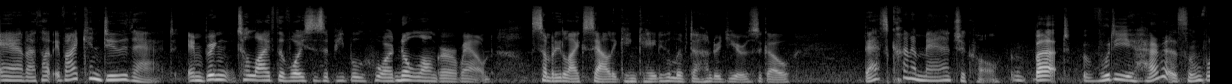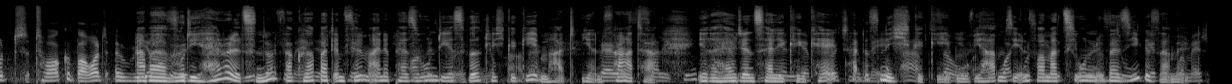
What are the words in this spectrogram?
And I thought, if I can do that and bring to life the voices of people who are no longer around, somebody like Sally Kincaid, who lived 100 years ago, That's kind of magical. But Woody Harrelson would talk about a real Aber Woody Harrelson verkörpert im Film eine Person, die es wirklich gegeben hat, ihren Vater. Ihre Heldin Sally Kincaid hat es nicht gegeben. Wie haben Sie Informationen über sie gesammelt?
